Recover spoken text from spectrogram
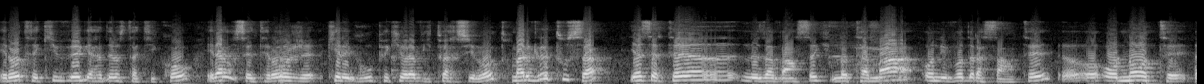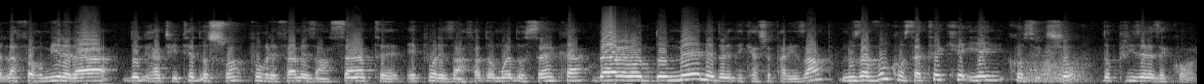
et l'autre qui veut garder le statu quo. Et là, on s'interroge quel groupe qui aura victoire sur l'autre. Malgré tout ça, il y a certaines avancées, notamment au niveau de la santé. Euh, on note la formule là de gratuité de soins pour les femmes enceintes et pour les enfants de moins de 5 ans. Dans le domaine de l'éducation, par exemple, nous avons constaté qu'il y a une construction de plusieurs écoles.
